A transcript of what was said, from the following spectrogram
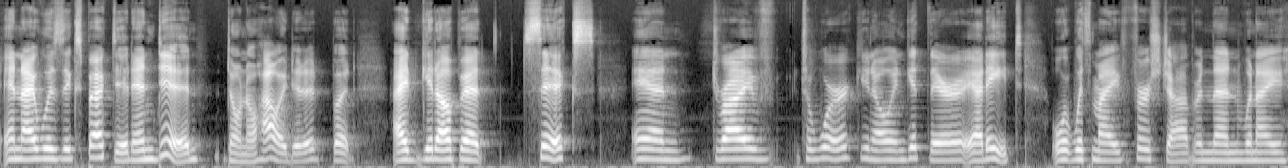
And I was expected and did, don't know how I did it, but I'd get up at 6 and drive to work, you know, and get there at 8 or with my first job. And then when I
